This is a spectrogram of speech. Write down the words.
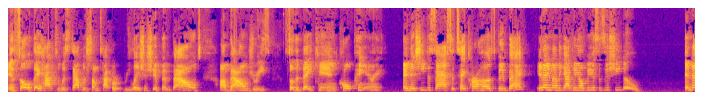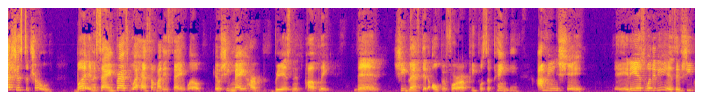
And so they have to establish some type of relationship and bounds, uh, boundaries so that they can co-parent. And if she decides to take her husband back, it ain't none of y'all damn business if she do. And that's just the truth. But in the same breath, you have somebody say, well, if she made her business public, then she left it open for people's opinion. I mean, shit. It is what it is. If she,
